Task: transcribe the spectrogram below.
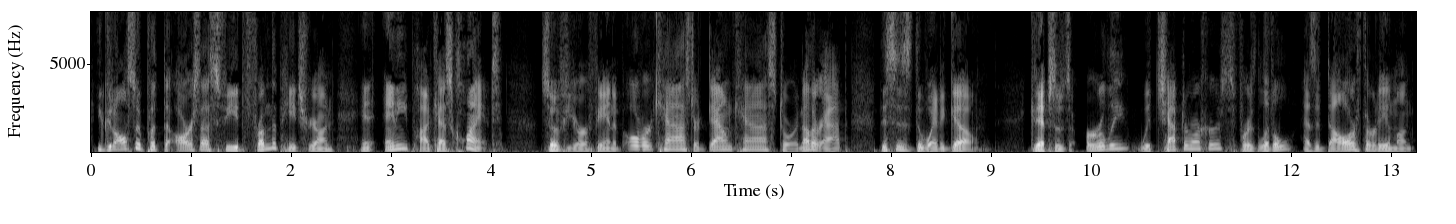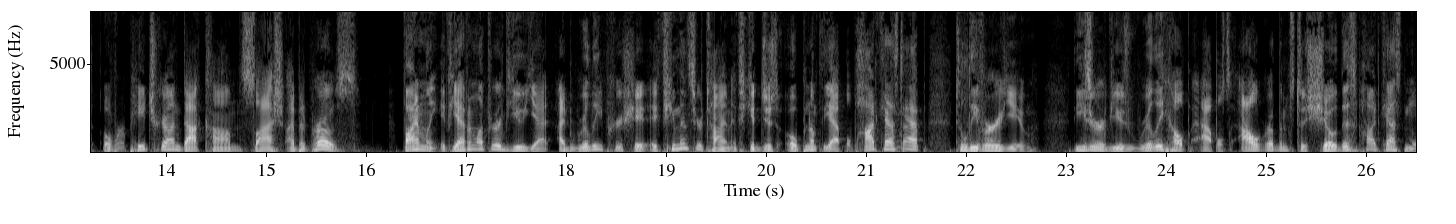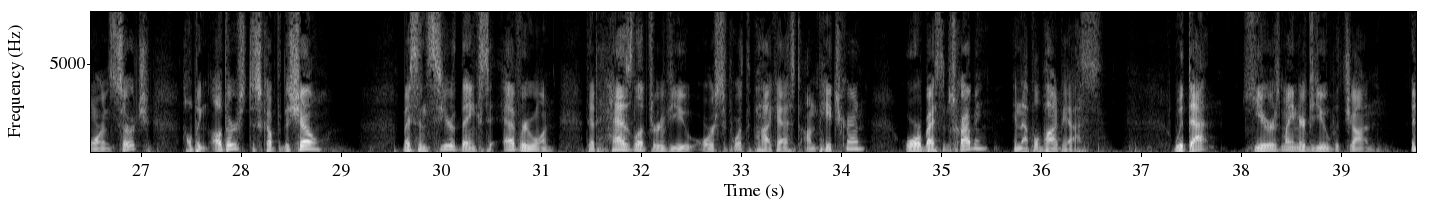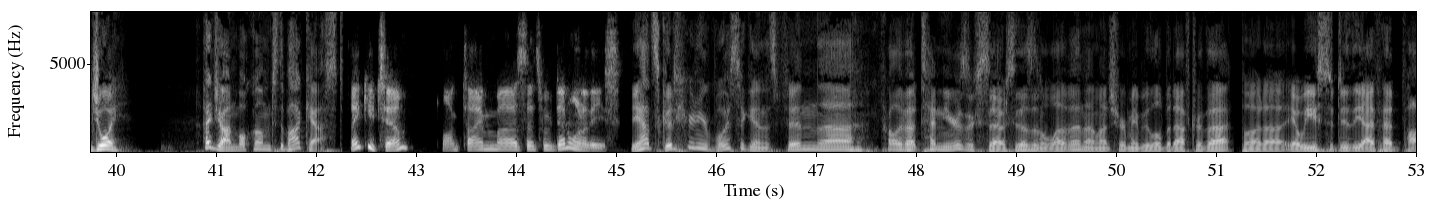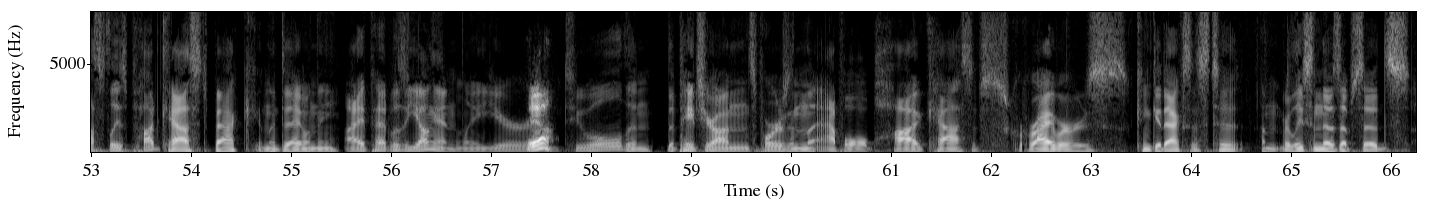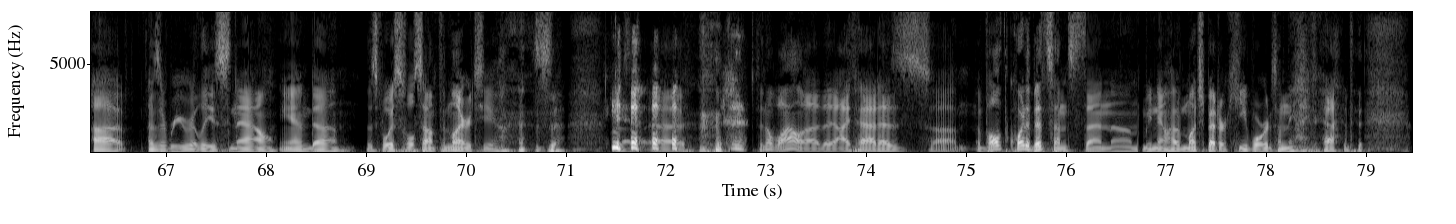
You can also put the RSS feed from the Patreon in any podcast client. So if you're a fan of Overcast or Downcast or another app, this is the way to go. Get episodes early with chapter markers for as little as $1.30 a month over patreon.com slash iPadPros. Finally, if you haven't left a review yet, I'd really appreciate a few minutes of your time if you could just open up the Apple Podcast app to leave a review. These reviews really help Apple's algorithms to show this podcast more in search, helping others discover the show. My sincere thanks to everyone that has left a review or support the podcast on Patreon or by subscribing in Apple Podcasts. With that, here's my interview with John. Enjoy. Hi, John. Welcome to the podcast. Thank you, Tim. Long time uh, since we've done one of these. Yeah, it's good hearing your voice again. It's been uh, probably about 10 years or so, 2011. I'm not sure, maybe a little bit after that. But uh, yeah, we used to do the iPad Possibilities podcast back in the day when the iPad was a youngin', only a year yeah. too old. And the Patreon supporters and the Apple Podcast subscribers can get access to um, releasing those episodes uh, as a re release now. And uh, this voice will sound familiar to you. so, uh, it's been a while. Uh, the iPad has uh, evolved quite a bit since then. Um, we now have much better keyboards on the iPad.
